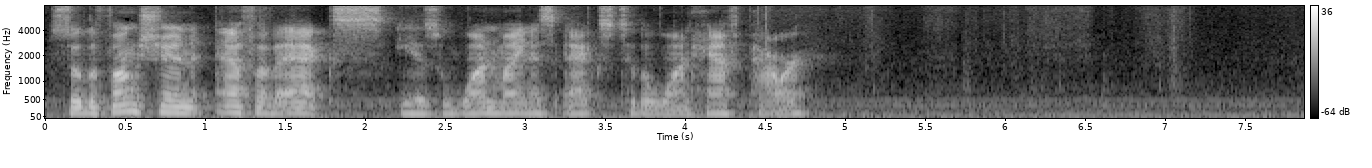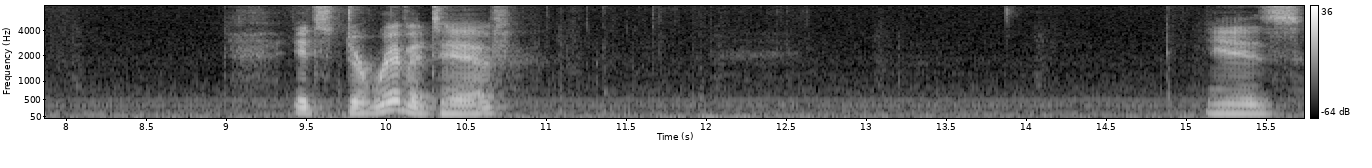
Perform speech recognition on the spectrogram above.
So the function f of x is 1 minus x to the 1 half power. Its derivative is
